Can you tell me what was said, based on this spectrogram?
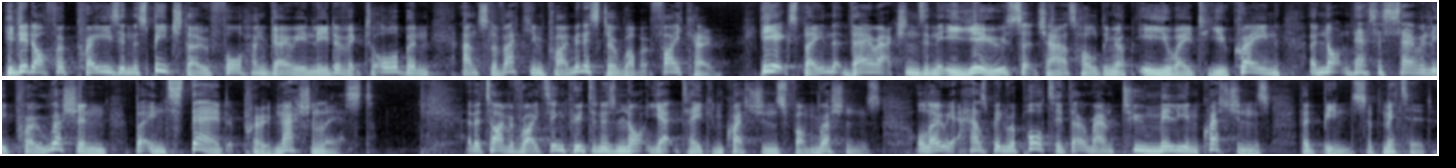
He did offer praise in the speech, though, for Hungarian leader Viktor Orban and Slovakian Prime Minister Robert Fico. He explained that their actions in the EU, such as holding up EU aid to Ukraine, are not necessarily pro Russian, but instead pro nationalist. At the time of writing, Putin has not yet taken questions from Russians, although it has been reported that around 2 million questions had been submitted.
